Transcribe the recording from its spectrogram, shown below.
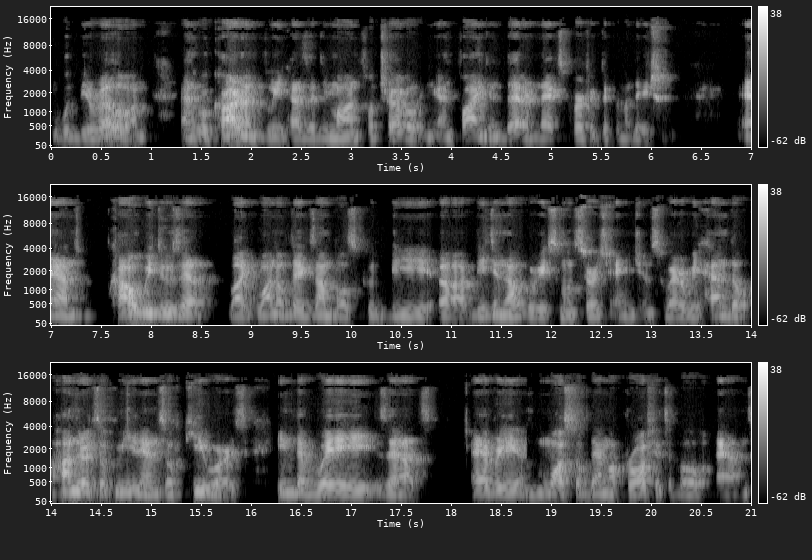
would be relevant and who currently has a demand for traveling and finding their next perfect accommodation. And how we do that, like one of the examples could be uh, bidding algorithm on search engines, where we handle hundreds of millions of keywords in the way that every most of them are profitable and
